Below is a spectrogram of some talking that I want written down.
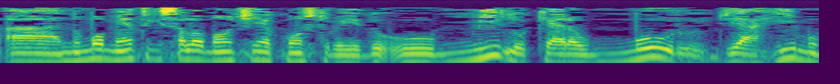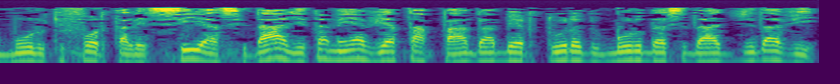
ah, no momento em que Salomão tinha construído o Milo, que era o muro de arrimo, o muro que fortalecia a cidade, também havia tapado a abertura do muro da cidade de Davi.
